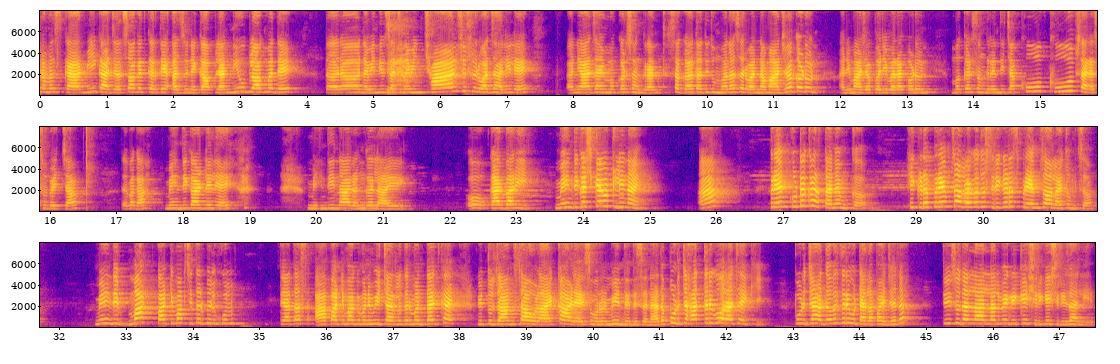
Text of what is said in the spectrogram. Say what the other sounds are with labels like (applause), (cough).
नमस्कार मी काजल. स्वागत करते अजून एका आपल्या न्यू ब्लॉगमध्ये तर नवीन दिवसाची नवीन छानशी सुरुवात झालेली आहे. आणि आज आहे मकर संक्रांत. सगळ्यात आधी तुम्हाला सर्वांना माझ्याकडून आणि माझ्या परिवाराकडून मकर संक्रांतीच्या खूप खूप साऱ्या शुभेच्छा. तर बघा मेहंदी काढलेली आहे. (laughs) मेहंदी ना रंग लाय. ओ कारभारी मेहंदी कशी काय उठली नाही? आ? प्रेम कुठं करता नेमकं? इकडं प्रेम चालू आहे का दुसरीकडेच प्रेम चालू आहे तुमचं? मेहंदी माग पाठीमागची तर बिलकुल. ते आता आ पाठीमागे म्हणे विचारलं तर म्हणतायत काय? की तुझा अंग सावळा आहे काळे आहेस म्हणून मेहंदी दिसेना आता पुढचा हात तरी गोराच आहे की. पुढच्या हातावर तरी उठायला पाहिजे ना. ती सुद्धा लाल लाल वेगळी केशरी केशरी झाली आहे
